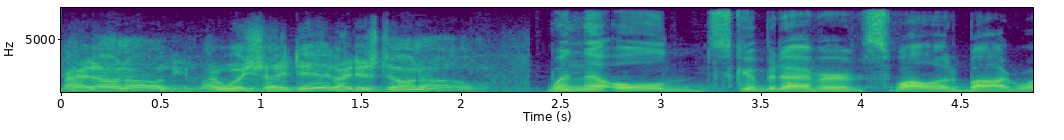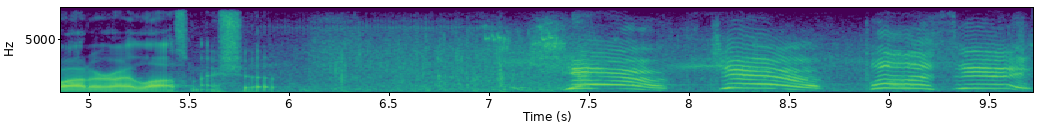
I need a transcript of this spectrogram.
I don't know, Neil. I wish I did. I just don't know. When the old scuba diver swallowed bog water, I lost my shit. Sheriff! Sheriff! Pull us in!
